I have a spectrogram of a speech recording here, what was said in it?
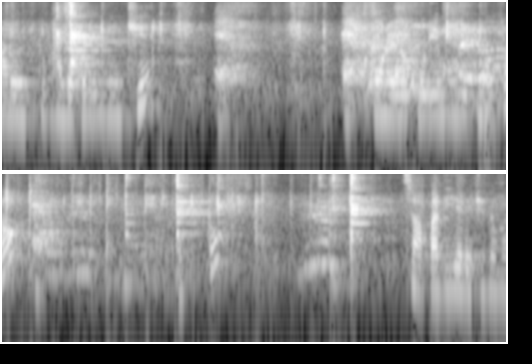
আরও একটু ভালো করে মেখে পনেরো কুড়ি মিনিট মতো একটু চাপা দিয়ে রেখে দেবো।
